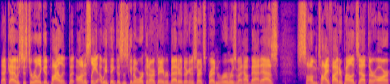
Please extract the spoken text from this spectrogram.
That guy was just a really good pilot. But honestly, we think this is going to work in our favor better. They're going to start spreading rumors about how badass some TIE fighter pilots out there are,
